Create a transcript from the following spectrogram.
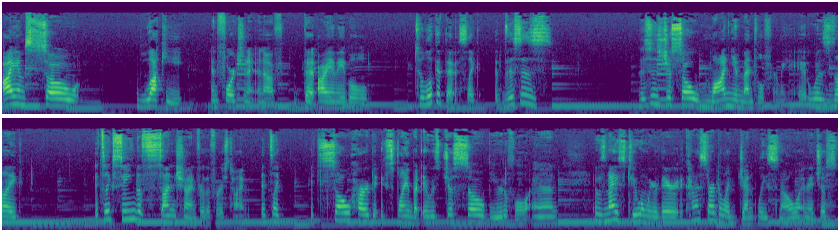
I am so lucky and fortunate enough that I am able to look at this. Like this is this is just so monumental for me. It was like it's like seeing the sunshine for the first time. It's like it's so hard to explain, but it was just so beautiful and it was nice too when we were there. It kind of started to like gently snow and it just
